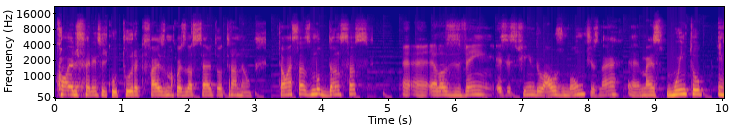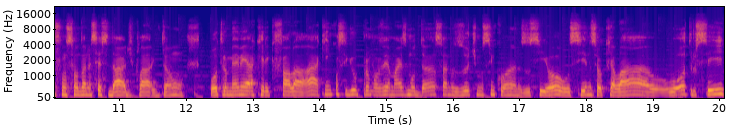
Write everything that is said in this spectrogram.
qual é a diferença de cultura que faz uma coisa dar certo e outra não? Então, essas mudanças é, é, elas vêm existindo aos montes, né? É, mas muito em função da necessidade, claro. Então, outro meme é aquele que fala: ah, quem conseguiu promover mais mudança nos últimos cinco anos? O CEO, o C não sei o que lá, o outro C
